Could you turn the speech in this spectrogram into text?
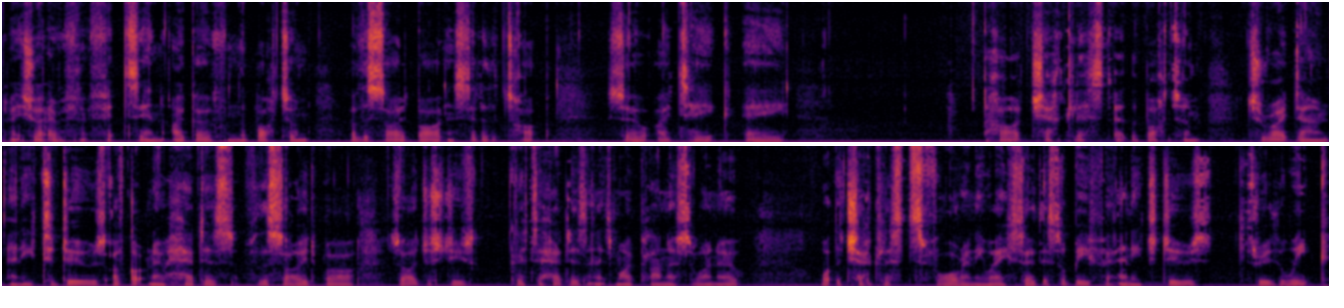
To make sure everything fits in I go from the bottom of the sidebar instead of the top so I take a heart checklist at the bottom to write down any to-dos. I've got no headers for the sidebar so I just use glitter headers and it's my planner so I know what the checklist's for anyway. So this will be for any to-dos through the week.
